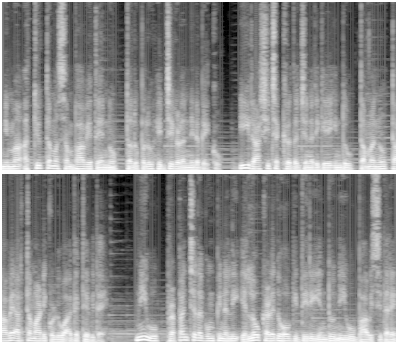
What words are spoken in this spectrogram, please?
ನಿಮ್ಮ ಅತ್ಯುತ್ತಮ ಸಂಭಾವ್ಯತೆಯನ್ನು ತಲುಪಲು ಹೆಜ್ಜೆಗಳನ್ನಿಡಬೇಕು. ಈ ರಾಶಿಚಕ್ರದ ಜನರಿಗೆ ಇಂದು ತಮ್ಮನ್ನು ತಾವೇ ಅರ್ಥ ಮಾಡಿಕೊಳ್ಳುವ ಅಗತ್ಯವಿದೆ. ನೀವು ಪ್ರಪಂಚದ ಗುಂಪಿನಲ್ಲಿ ಎಲ್ಲೋ ಕಳೆದು ಹೋಗಿದ್ದೀರಿ ಎಂದು ನೀವು ಭಾವಿಸಿದರೆ,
